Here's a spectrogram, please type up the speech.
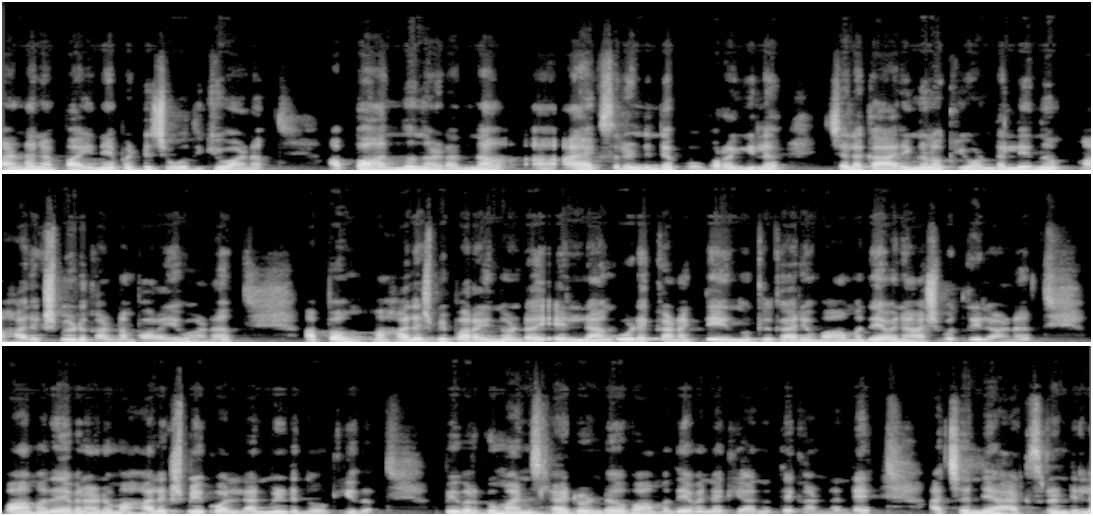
കണ്ണൻ അപ്പം അതിനെപ്പറ്റി ചോദിക്കുവാണ്. അപ്പം അന്ന് നടന്ന ആക്സിഡന്റിന്റെ പുറകിൽ ചില കാര്യങ്ങളൊക്കെ ഉണ്ടല്ലേ എന്ന് മഹാലക്ഷ്മിയോട് കണ്ണം പറയുവാണ്. അപ്പം മഹാലക്ഷ്മി പറയുന്നുണ്ട് എല്ലാം കൂടെ കണക്ട് ചെയ്ത് നോക്കിയ കാര്യം വാമദേവൻ ആശുപത്രിയിലാണ്. വാമദേവനാണ് മഹാലക്ഷ്മിയെ കൊല്ലാൻ വേണ്ടി നോക്കിയത്. അപ്പം ഇവർക്ക് മനസ്സിലായിട്ടുണ്ട് വാമദേവനൊക്കെ അന്നത്തെ കണ്ണന്റെ അച്ഛന്റെ ആക്സിഡന്റിൽ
